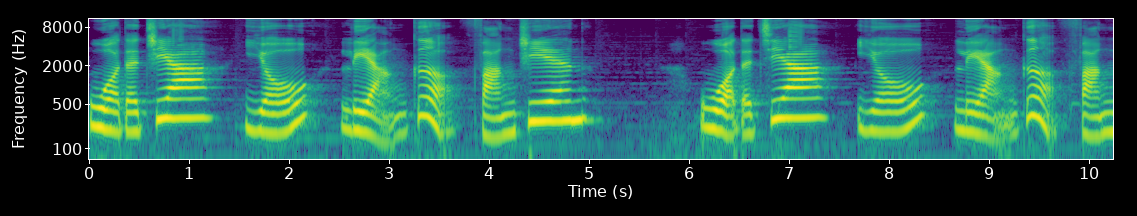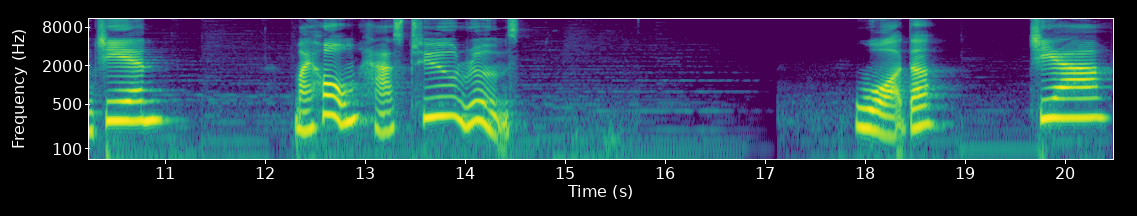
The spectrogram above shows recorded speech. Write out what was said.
我的家有两个房间。我的家有两个房间。My home has two rooms. 我的家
